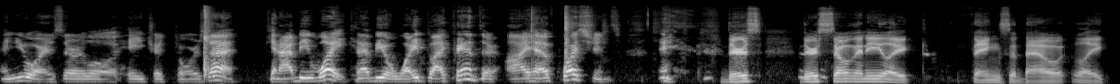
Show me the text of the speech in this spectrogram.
and you are? Is there a little hatred towards that? Can I be white? Can I be a white Black Panther? I have questions. there's there's so many like things about like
